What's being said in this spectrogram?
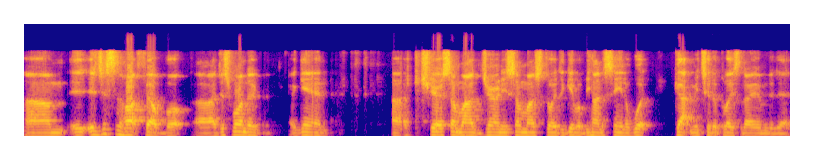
um, it, it's just a heartfelt book uh, i just wanted to again uh, share some of my journey, some of my story to give a behind the scene of what got me to the place that I am today.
